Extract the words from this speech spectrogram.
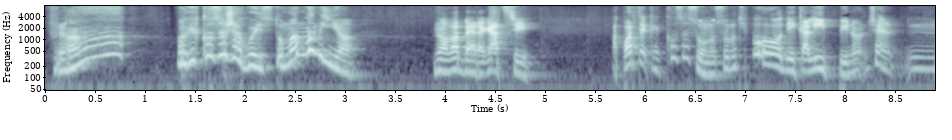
Fra? Ma che cosa c'ha questo? Mamma mia! No, vabbè, ragazzi. A parte che cosa sono? Sono tipo dei calippi, no? Cioè... Mm,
